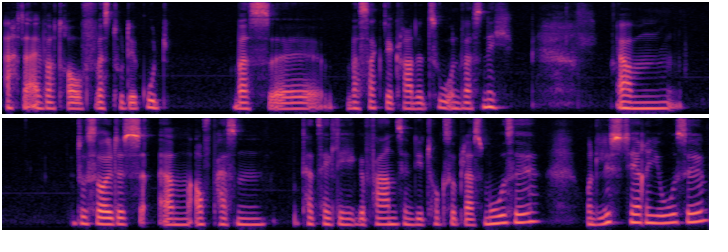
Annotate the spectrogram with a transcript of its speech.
achte einfach drauf, was tut dir gut, was, äh, was sagt dir gerade zu und was nicht. Ähm, du solltest ähm, aufpassen, tatsächliche Gefahren sind die Toxoplasmose und Listeriose.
